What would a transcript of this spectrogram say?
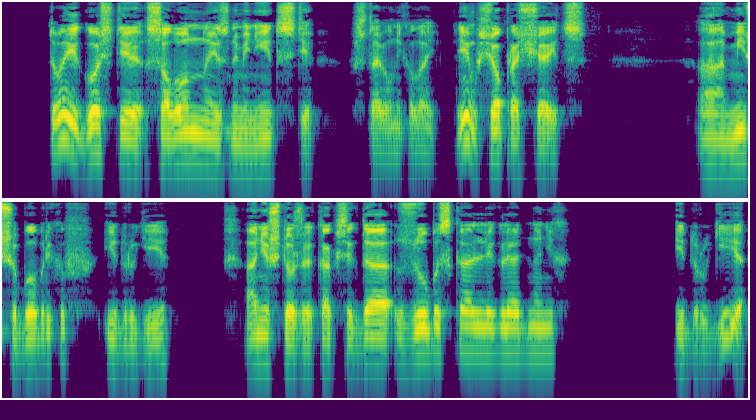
— Твои гости — салонные знаменитости, — вставил Николай. — Им все прощается. А Миша Бобриков и другие? Они что же, как всегда, зубы скалили, глядя на них? И другие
